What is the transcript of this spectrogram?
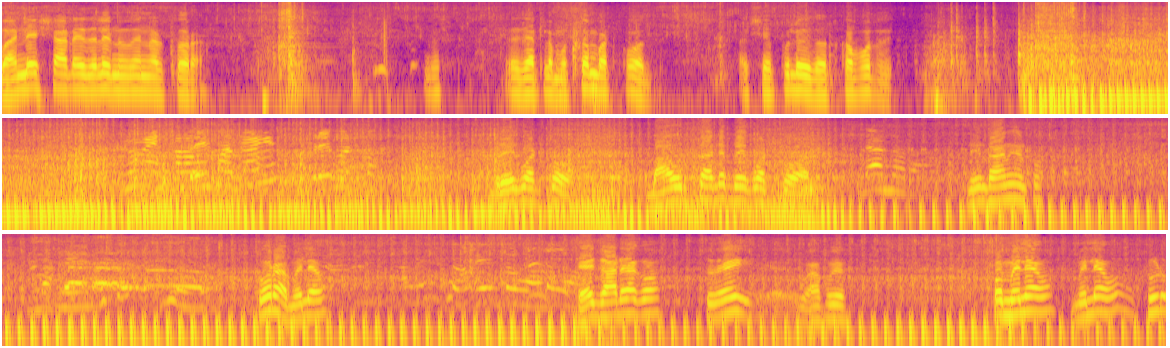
బండి స్టార్ట్ అయితలే నువ్వే నడుపుకోరా ఇది అట్లా మొత్తం పట్టుకోవద్దు. ఆ చెప్పులు ఇది దొరకపోతుంది బ్రేక్ పట్టుకో. బాగా ఉరుకుతా అంటే బ్రేక్ పట్టుకోవాలి. నేను రాను కనుకో. కోరా మెలేవు ఏ గాడిదాకో చూడు బాపు ఓ మెలేవు మెలేవు చూడు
